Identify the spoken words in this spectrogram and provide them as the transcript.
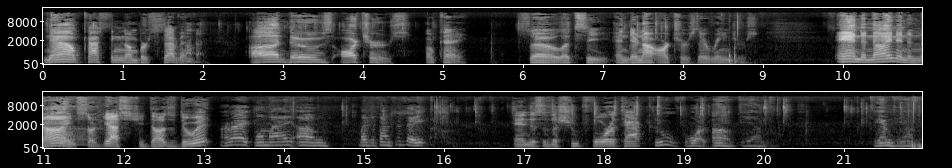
Now casting number seven Okay. on those archers. Okay. So let's see, and they're not archers; they're rangers. And a nine and a nine. So yes, she does do it. All right. Well, my um, my defense is eight. And this is a shoot four attack. Ooh, four. Oh, damn. Damn, damn.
